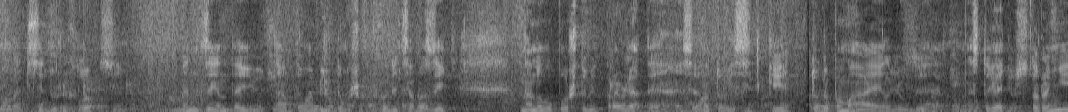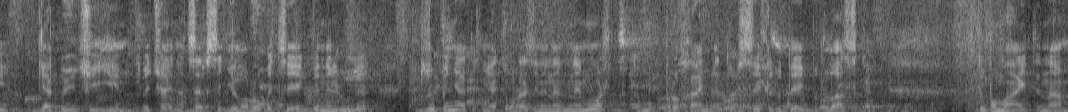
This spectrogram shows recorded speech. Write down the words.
молодці, дуже хлопці. Бензин дають на автомобіль, тому що приходиться возити на нову пошту відправляти готові сітки. То допомагає люди, не стоять у стороні. Дякуючи їм, звичайно, це все діло робиться, якби не люди. Зупинятись ніякому разі не, не можна, тому прохання до всіх людей, будь ласка, допомагайте нам.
